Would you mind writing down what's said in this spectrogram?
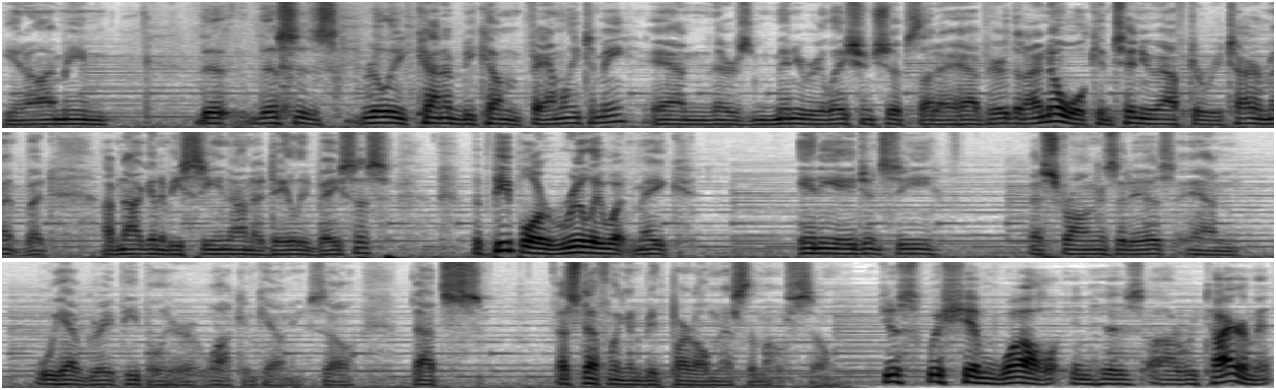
You know, I mean, this has really kind of become family to me, and there's many relationships that I have here that I know will continue after retirement, but I'm not going to be seen on a daily basis. The people are really what make any agency as strong as it is, and we have great people here at Whatcom County. So that's that's definitely going to be the part I'll miss the most. So just wish him well in his uh, retirement.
